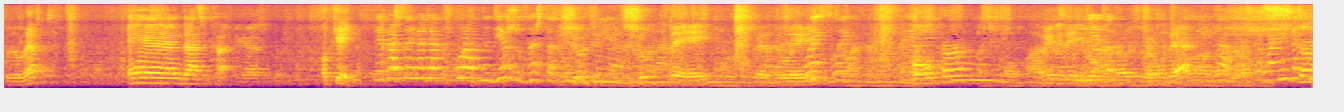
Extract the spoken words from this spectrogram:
To the left. And that's a cut. Окей. Мне кажется, они меня так аккуратно держат, знаешь, так Should, вот меня. should they, the, the ladies, hold her? Maybe they do that. Да, чтобы они так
